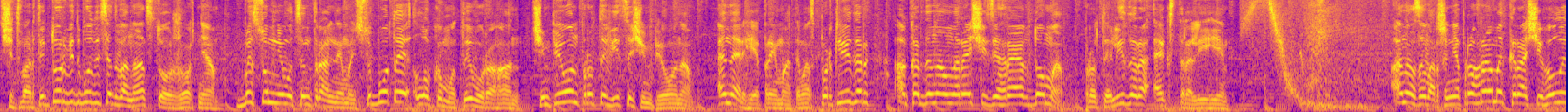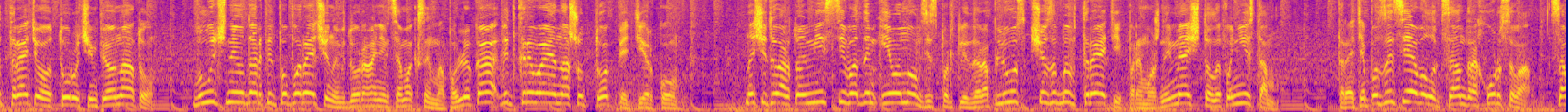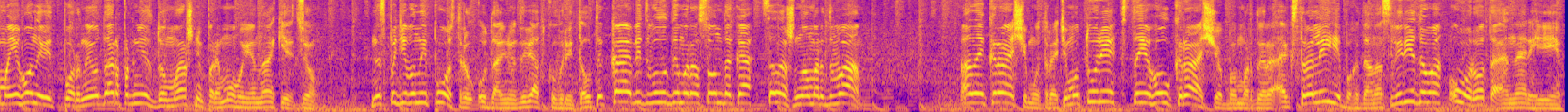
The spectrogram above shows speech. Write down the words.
Четвертий тур відбудеться 12 жовтня. Без сумніву, центральний матч суботи локомотив ураган. Чемпіон проти віце-чемпіона. Енергія прийматиме спортлідер, а кардинал нарешті зіграє вдома проти лідера екстраліги. А на завершення програми кращі голи третього туру чемпіонату. Влучний удар під поперечину від ураганівця Максима Полюка відкриває нашу топ-п'ятірку. На четвертому місці Вадим Іванов зі спортлідера Плюс, що забив третій переможний м'яч телефоністам. Третя позиція в Олександра Хурсова. Саме його невідпорний удар приніс домашню перемогу юнаківцю. Несподіваний постріл у дальню дев'ятку в ЛТК від Володимира Сондака це наш номер два. А найкращим у третьому турі стає гол кращого бомбардира екстраліги Богдана Свірідова у ворота енергії.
